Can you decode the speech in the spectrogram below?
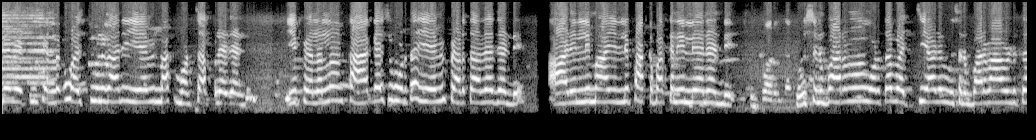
మేము పెట్టిన పిల్లలకు వస్తువులు కానీ ఏమి మాకు ముట్ట చెప్పలేదండి ఈ పిల్లలు కాకేసి కుడితే ఏమి పెడతలేదండి. ఆడిల్లి మా ఇల్లు పక్క పక్కన ఇల్లేనండి ఉసినపురం కొడతా వచ్చి ఆడు ఉసినపురం ఆవిడతో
